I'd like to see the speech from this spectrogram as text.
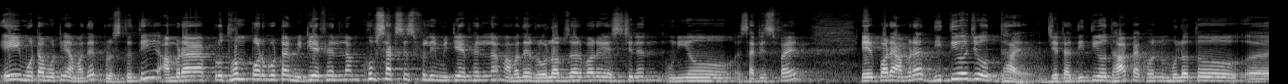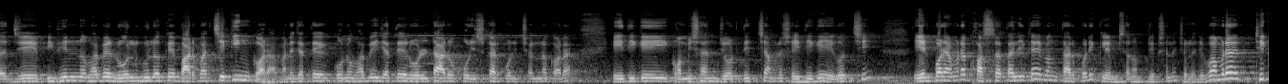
এই মোটামুটি আমাদের প্রস্তুতি। আমরা প্রথম পর্বটা মিটিয়ে ফেললাম, খুব সাকসেসফুলি মিটিয়ে ফেললাম। আমাদের রোল অবজারভারও এসেছিলেন, উনিও স্যাটিসফাইড এরপরে আমরা দ্বিতীয় যে অধ্যায়, যেটা দ্বিতীয় ধাপ, এখন মূলত যে বিভিন্নভাবে রোলগুলোকে বারবার চেকিং করা মানে যাতে কোনোভাবেই যাতে রোলটা আরও পরিষ্কার পরিচ্ছন্ন করা, এই দিকেই কমিশন জোর দিচ্ছে, আমরা সেই দিকেই এগোচ্ছি। এরপরে আমরা খসড়া তালিকা এবং তারপরে ক্লেমস অ্যান্ড অবজেকশনে চলে যাব। আমরা ঠিক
